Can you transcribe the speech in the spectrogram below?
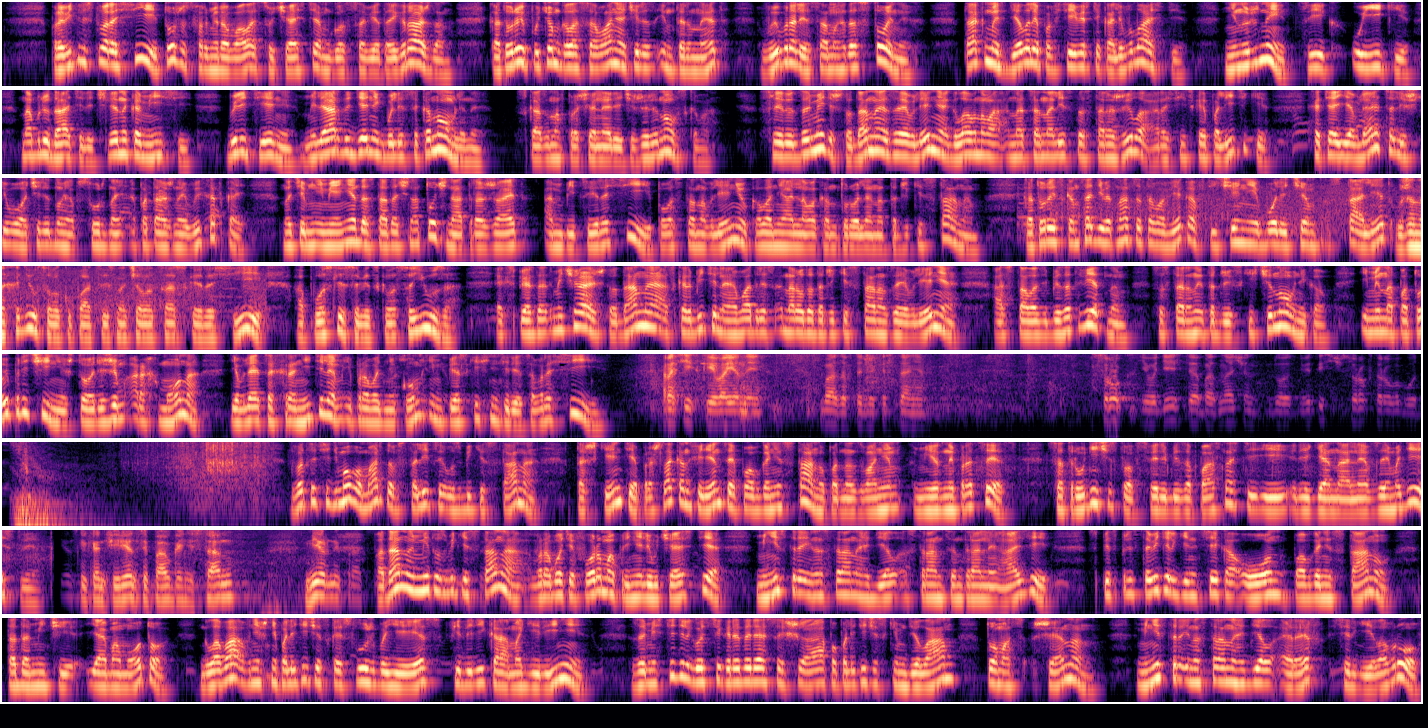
Правительство России тоже сформировалось с участием Госсовета и граждан, которые путем голосования через интернет выбрали самых достойных. Так мы сделали по всей вертикали власти. Не нужны ЦИК, УИКи, наблюдатели, члены комиссий, бюллетени, миллиарды денег были сэкономлены, сказано в прощальной речи Жириновского. Следует заметить, что данное заявление главного националиста-старожила российской политике, хотя и является лишь его очередной абсурдной эпатажной выходкой, но тем не менее достаточно точно отражает амбиции России по восстановлению колониального контроля над Таджикистаном, который с конца 19 века в течение более чем 100 лет уже находился в оккупации сначала царской России, а после Советского Союза. Эксперты отмечают, что данное оскорбительное в адрес народа Таджикистана заявление заявление осталось безответным со стороны таджикских чиновников, именно по той причине, что режим Арахмона является хранителем и проводником имперских интересов России. Российские военные базы в Таджикистане. Срок его действия обозначен до 2042 года. 27 марта в столице Узбекистана, Ташкенте, прошла конференция по Афганистану под названием «Мирный процесс. Сотрудничество в сфере безопасности и региональное взаимодействие». Конференции по Афганистану Мирный процесс. По данным МИД Узбекистана, в работе форума приняли участие министры иностранных дел стран Центральной Азии, спецпредставитель Генсека ООН по Афганистану Тадамичи Ямамото, глава внешнеполитической службы ЕС Федерика Магерини, заместитель госсекретаря США по политическим делам Томас Шеннон, министр иностранных дел РФ Сергей Лавров.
